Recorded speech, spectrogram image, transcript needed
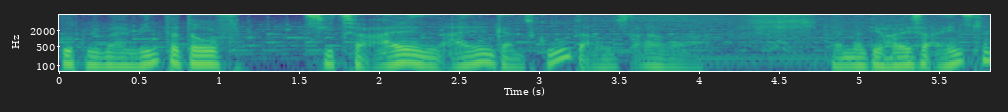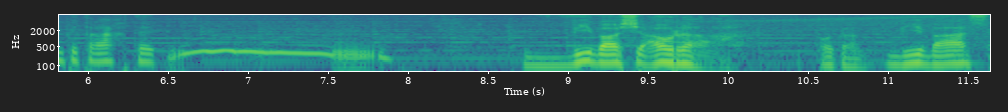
Gut, mit meinem Winterdorf sieht zwar allen, allen ganz gut aus, aber wenn man die Häuser einzeln betrachtet, mh, hm, Vivash Aura. Oder Vivas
